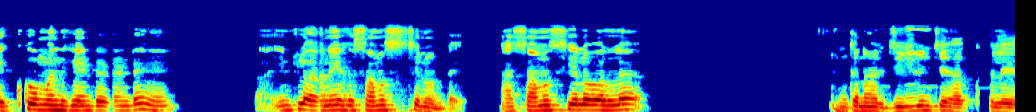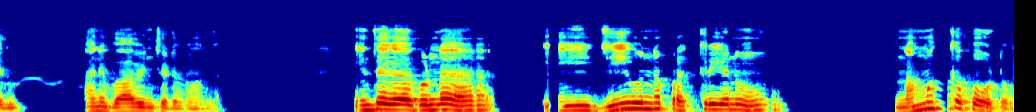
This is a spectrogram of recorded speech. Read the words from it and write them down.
ఎక్కువ మందికి ఏంటంటే ఇంట్లో అనేక సమస్యలు ఉంటాయి. ఆ సమస్యల వల్ల ఇంకా నాకు జీవించే హక్కు లేదు అని భావించడం వల్ల. ఇంతేకాకుండా ఈ జీవన ప్రక్రియను నమ్మకపోవటం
